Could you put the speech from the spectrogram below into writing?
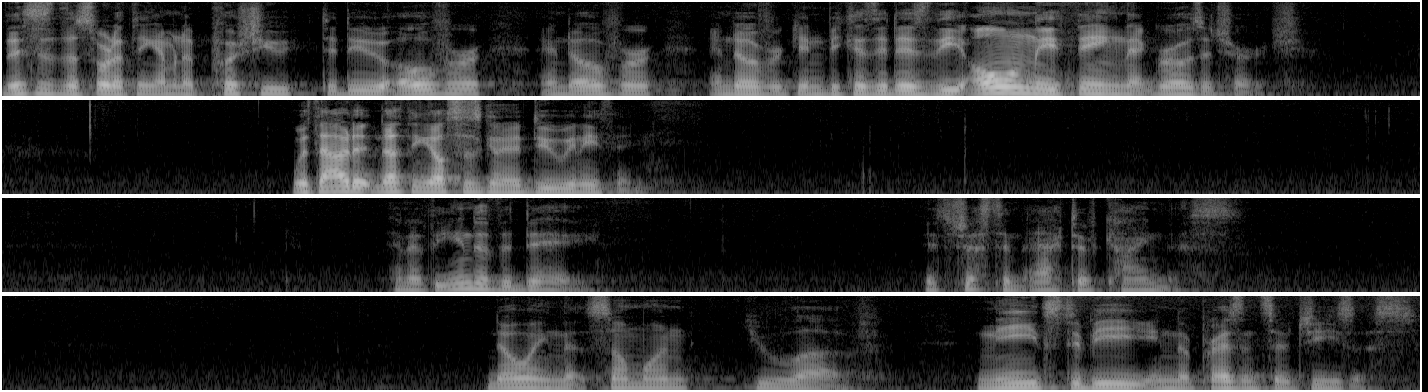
this is the sort of thing I'm going to push you to do over and over and over again because it is the only thing that grows a church. Without it, nothing else is going to do anything. And at the end of the day, it's just an act of kindness. Knowing that someone you love needs to be in the presence of Jesus,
